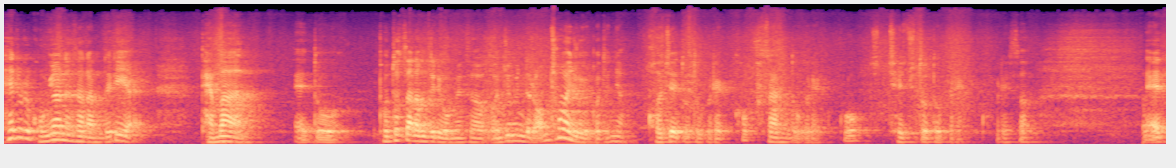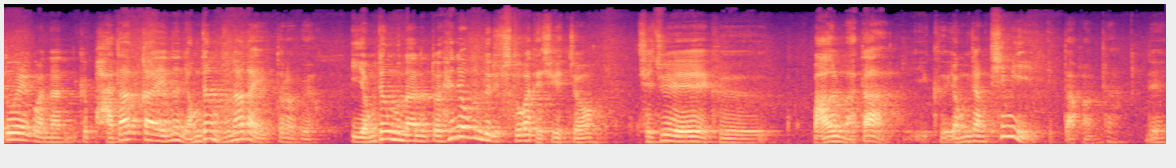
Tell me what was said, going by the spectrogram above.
해류를 공유하는 사람들이 대만에도 본토 사람들이 오면서 원주민들을 엄청 많이 죽였거든요. 거제도도 그랬고 부산도 그랬고 제주도도 그랬고 그래서 애도에 관한 그 바닷가에는 영장 문화가 있더라고요. 이 영장 문화는 또 해녀분들이 주도가 되시겠죠. 제주에 그 마을마다 이 그 영장 팀이 있다고 합니다. 근데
